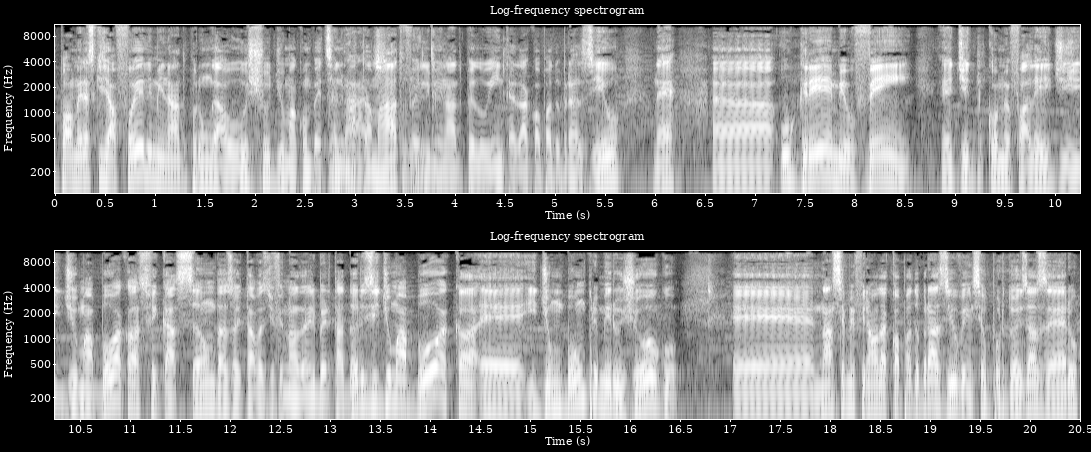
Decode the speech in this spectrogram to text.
O Palmeiras que já foi eliminado por um gaúcho de uma competição Verdade, de mata-mata, foi eliminado pelo Inter da Copa do Brasil, né? Uh, o Grêmio vem, é, de, como eu falei, de, de uma boa classificação das oitavas de final da Libertadores e de uma boa é, e de um bom primeiro jogo é, na semifinal da Copa do Brasil. Venceu por 2 a 0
